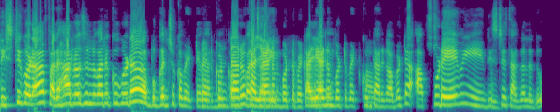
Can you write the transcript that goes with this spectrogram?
దిష్టి కూడా పదహారు రోజుల వరకు కూడా బుగ్గం చుక్క పెట్టేవారు. కళ్యాణం బొట్టు కళ్యాణం పెట్టుకుంటారు. బొట్టు పెట్టుకుంటారు కాబట్టి అప్పుడేమి దిష్టి తగలదు.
